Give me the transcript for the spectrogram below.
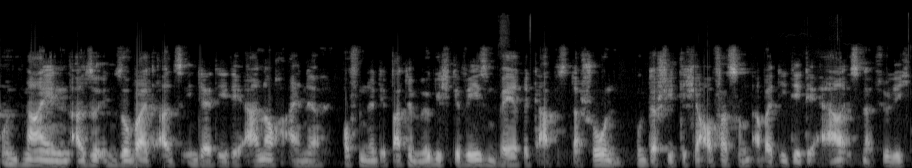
und nein. Also insoweit, als in der DDR noch eine offene Debatte möglich gewesen wäre, gab es da schon unterschiedliche Auffassungen. Aber die DDR ist natürlich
